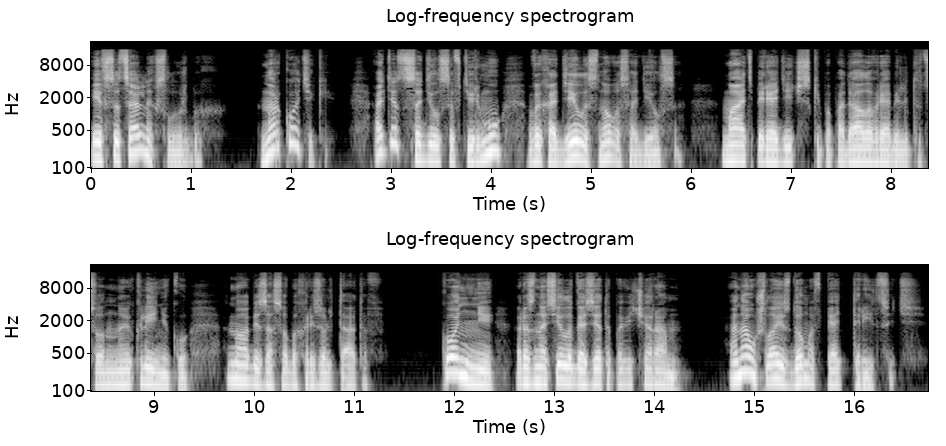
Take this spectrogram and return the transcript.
И в социальных службах. Наркотики. Отец садился в тюрьму, выходил и снова садился. Мать периодически попадала в реабилитационную клинику, но без особых результатов. Конни разносила газеты по вечерам. Она ушла из дома в 5:30.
